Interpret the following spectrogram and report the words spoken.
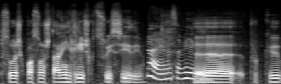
pessoas que possam estar em risco de suicídio. Ah, eu não sabia que... Uh, porque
